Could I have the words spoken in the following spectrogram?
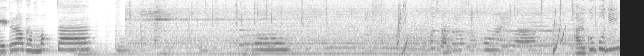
얘들아 밥 먹자. 꽃 만들었어, 스봉아 이리 와. 알고 보니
